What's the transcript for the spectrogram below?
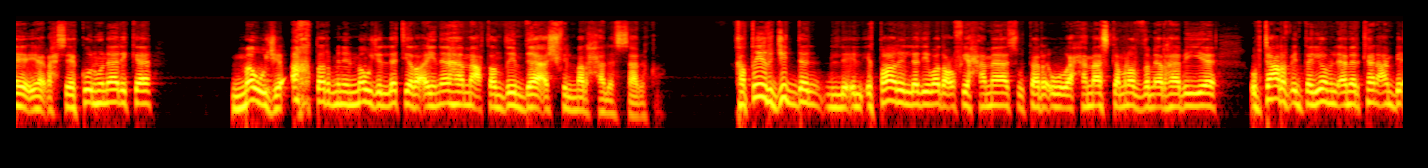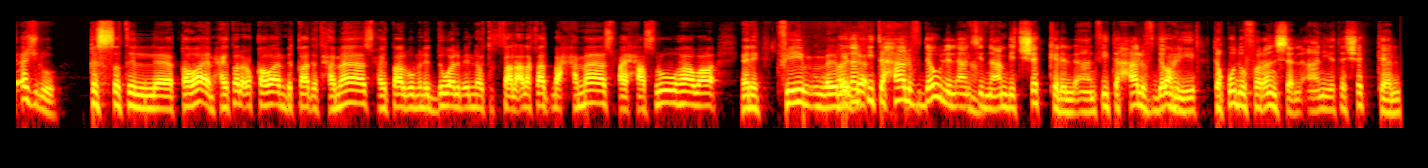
آه، راح سيكون هنالك موجة أخطر من الموجة التي رأيناها مع تنظيم داعش في المرحلة السابقة خطير جدا الإطار الذي وضعوا فيه حماس وحماس كمنظمة إرهابية وبتعرف أنت اليوم الأمريكان عم بيأجلوا قصة القوائم حيطلعوا قوائم بقادة حماس وحيطالبوا من الدول بأنه تقطع العلاقات مع حماس وحيحاصروها و يعني في أيضا في تحالف دولي الآن نعم. سيدنا عم بيتشكل الآن في تحالف دولي صحيح. تقوده فرنسا الآن يتشكل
